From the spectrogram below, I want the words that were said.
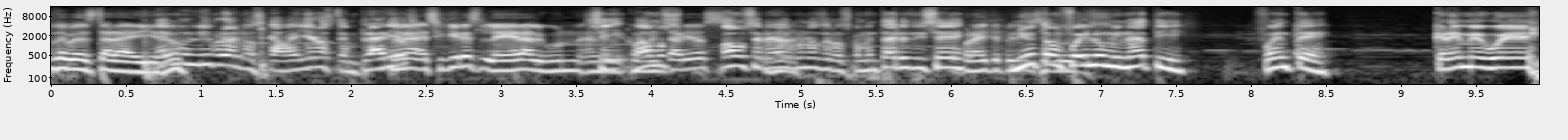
dígale, debe estar ahí, ¿no? un libro de los caballeros templarios. Mira, si quieres leer algún, Sí, vamos, comentarios. vamos a leer Ajá. algunos de los comentarios. Dice, Newton fue saludos. Illuminati. Fuente. Créeme, güey.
